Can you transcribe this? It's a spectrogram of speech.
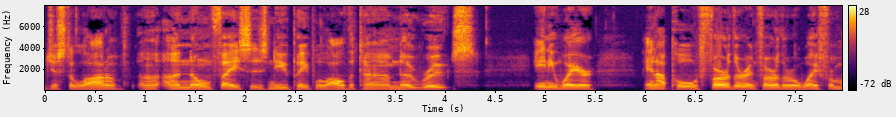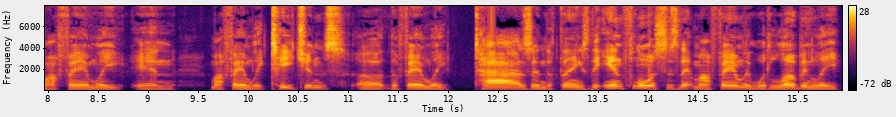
just a lot of unknown faces, new people all the time, no roots anywhere. And I pulled further and further away from my family and my family teachings, uh, the family ties, and the things, the influences that my family would lovingly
